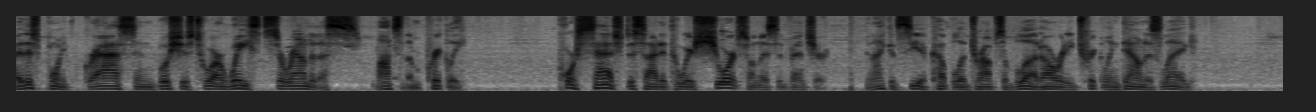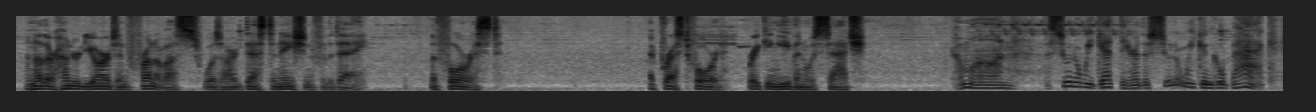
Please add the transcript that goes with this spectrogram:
By this point, grass and bushes to our waists surrounded us, lots of them prickly. Poor Satch decided to wear shorts on this adventure, and I could see a couple of drops of blood already trickling down his leg. Another hundred yards in front of us was our destination for the day the forest. I pressed forward, breaking even with Satch. Come on, the sooner we get there, the sooner we can go back.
